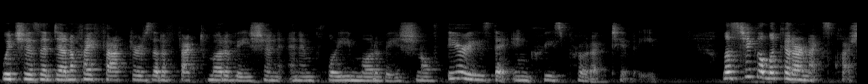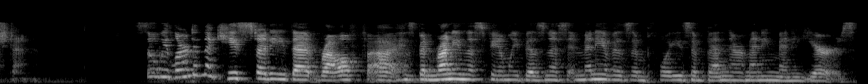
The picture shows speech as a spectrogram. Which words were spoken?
which is identify factors that affect motivation and employee motivational theories that increase productivity. Let's take a look at our next question. So we learned in the case study that Ralph uh, has been running this family business and many of his employees have been there many, many years.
